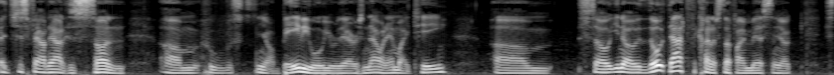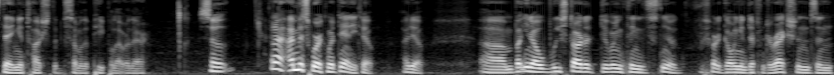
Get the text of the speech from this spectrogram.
I just found out his son, um, who was you know a baby when we were there, is now at MIT. Um, so you know th- that's the kind of stuff I miss. You know, staying in touch with some of the people that were there. So, and I, I miss working with Danny too. I do. Um, but you know, we started doing things. You know, we started going in different directions, and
